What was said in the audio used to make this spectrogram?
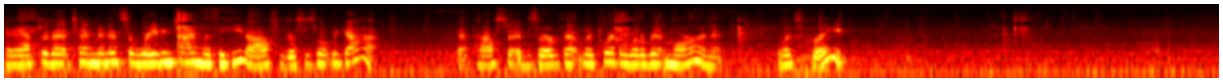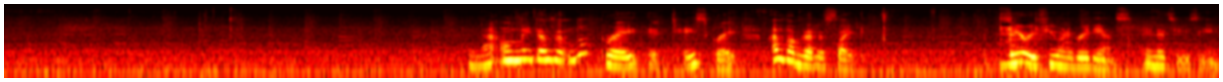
And after that 10 minutes of waiting time with the heat off, this is what we got. That pasta absorbed that liquid a little bit more and it it looks great. And not only does it look great, it tastes great. I love that it's like very few ingredients and it's easy.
